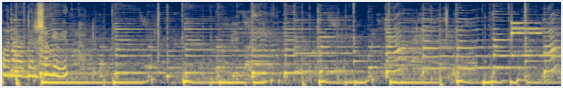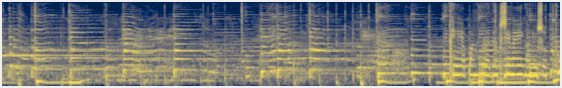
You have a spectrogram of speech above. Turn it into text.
पण दर्शन घेऊयात. आपण घालू शकतो.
